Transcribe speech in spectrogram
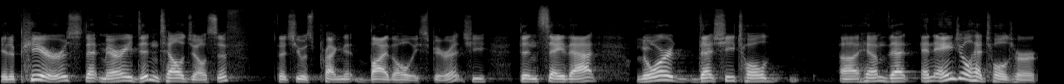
It appears that Mary didn't tell Joseph that she was pregnant by the Holy Spirit. She didn't say that, nor that she told uh, him that an angel had told her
